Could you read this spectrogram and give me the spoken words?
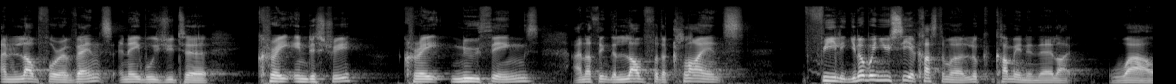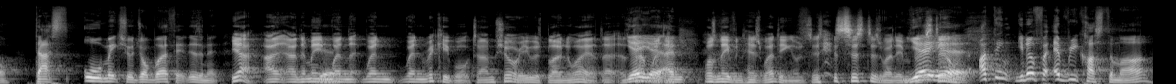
and love for events enables you to create industry, create new things, and I think the love for the clients feeling. You know when you see a customer look come in and they're like, "Wow." That's all makes your job worth it, isn't it? Yeah, I, and I mean Yeah. when when when Ricky walked, I'm sure he was blown away at that. At Yeah, that yeah, wedding. and- it wasn't even his wedding; it was his sister's wedding. Yeah, but still, yeah. I think you know, for every customer,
